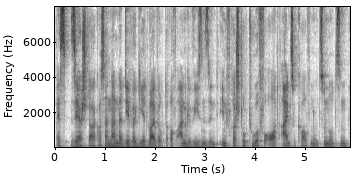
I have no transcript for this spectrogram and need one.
es sehr stark auseinander divergiert, weil wir auch darauf angewiesen sind, Infrastruktur vor Ort einzukaufen und zu nutzen.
